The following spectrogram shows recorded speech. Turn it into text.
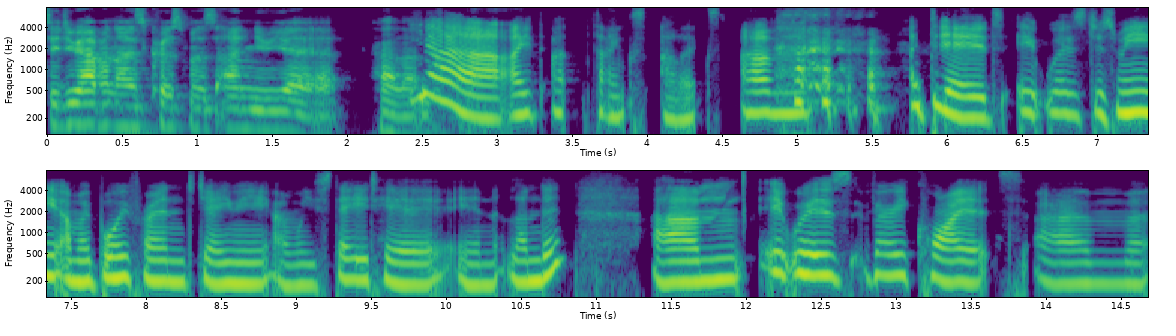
Did you have a nice Christmas and New Year, Helen? Yeah, I uh, thanks, Alex. Um, I did. It was just me and my boyfriend Jamie, and we stayed here in London. Um, it was very quiet. Um,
